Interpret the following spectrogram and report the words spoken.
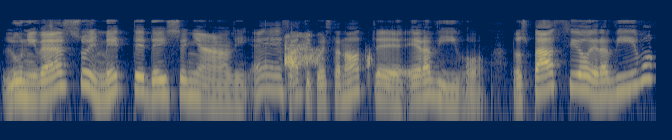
L'universo emette dei segnali. E infatti questa notte era vivo. Lo spazio era vivo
